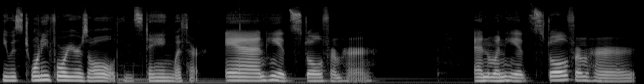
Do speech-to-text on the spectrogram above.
He was 24 years old and staying with her. And he had stole from her. And when he had stole from her,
